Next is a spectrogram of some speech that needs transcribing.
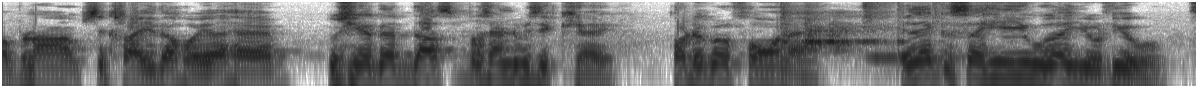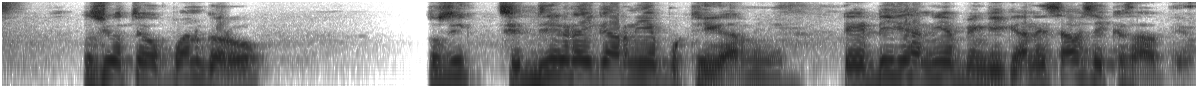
ਆਪਣਾ ਸਿਖਲਾਈ ਦਾ ਹੋਇਆ ਹੈ, ਤੁਸੀਂ ਅਗਰ 10% ਵੀ ਸਿੱਖਿਆ ਹੈ ਤੁਹਾਡੇ ਕੋਲ ਫੋਨ ਹੈ, ਇਹਦਾ ਇੱਕ ਸਹੀ ਯੂਜ਼ ਹੈ YouTube ਤੁਸੀਂ ਉੱਥੇ ਓਪਨ ਕਰੋ, ਤੁਸੀਂ ਸਿੱਧੀ ਕਢਾਈ ਕਰਨੀ ਹੈ, ਪੁੱਠੀ ਕਰਨੀ ਹੈ, ਟੇਢੀ ਕਰਨੀ ਹੈ, ਬਿੰਗੀ ਕਰਨੀ ਸਭ ਸਿੱਖ ਸਕਦੇ ਹੋ।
